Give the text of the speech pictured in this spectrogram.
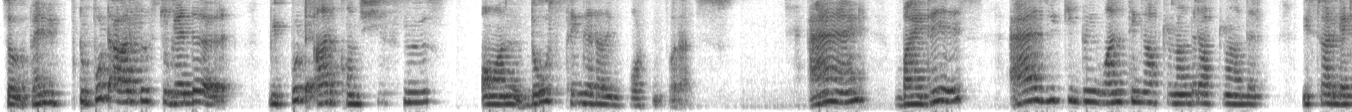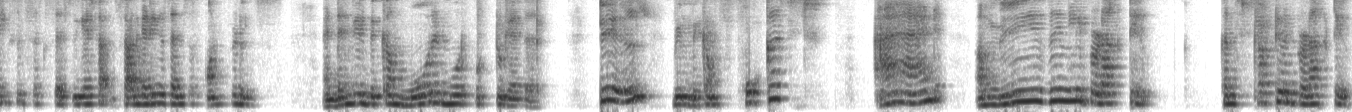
So when we to put ourselves together, we put our consciousness on those things that are important for us. And by this, as we keep doing one thing after another after another, we start getting some success. We get start getting a sense of confidence, and then we'll become more and more put together till we'll become focused and amazingly productive, constructive and productive.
